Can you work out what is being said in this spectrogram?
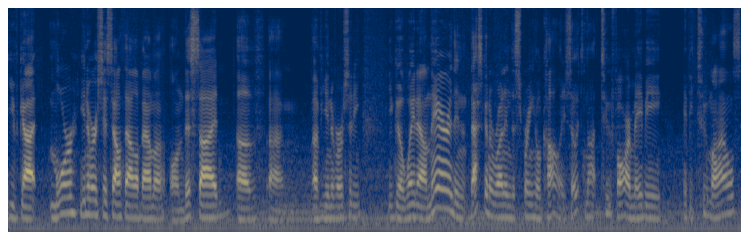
you've got more University of South Alabama on this side of, um, of University. You go way down there, then that's going to run into Spring Hill College. So it's not too far, maybe maybe two miles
